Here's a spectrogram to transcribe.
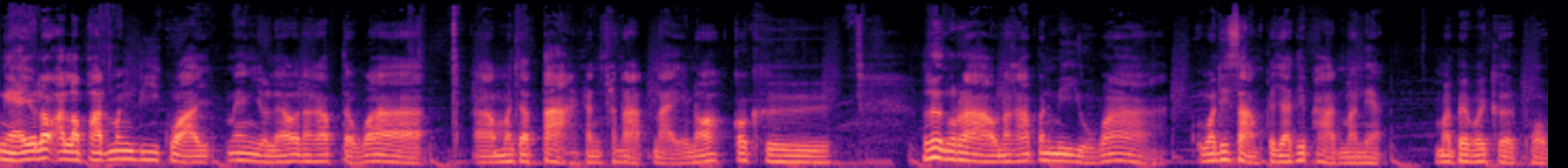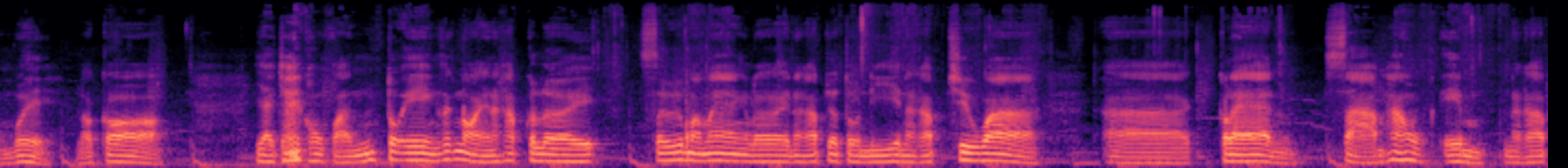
แงอยู่แล้วอัลพันมันดีกว่าแม่งอยู่แล้วนะครับ แต่ว่าามันจะต่างกันขนาดไหนเนาะก็คือ เรื่องราวนะครับ มันมีอยู่ว่าวันที่ 3 กันยายนที่ผ่านมาเนี่ยมันเป็นวันเกิดผมเว้ยแล้วก็อยากจะให้ของขวัญตัวเองสักหน่อยนะครับ ก็เลยซื้อมาแม่งเลยนะครับเจ้าตัวนี้นะครับ ชื่อว่า แกลน 356M นะครับ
